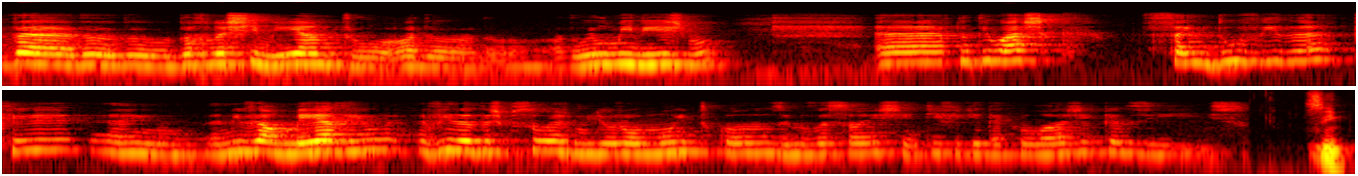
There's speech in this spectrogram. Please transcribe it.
do, do, do, Renascimento ou do, do, do Iluminismo. Uh, portanto, eu acho que, sem dúvida, que em, a nível médio a vida das pessoas melhorou muito com as inovações científicas e tecnológicas e isso. Sim,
